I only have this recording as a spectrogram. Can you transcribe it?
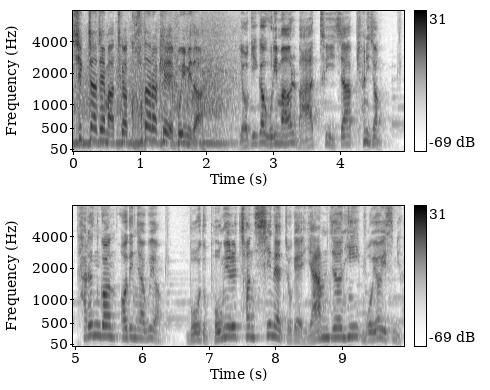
식자재 마트가 커다랗게 보입니다. 여기가 우리 마을 마트이자 편의점. 다른 건 어딨냐고요? 모두 봉일천 시내 쪽에 얌전히 모여 있습니다.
